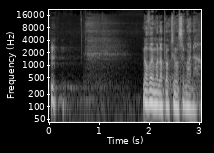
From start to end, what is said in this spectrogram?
Nos vemos la próxima semana.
